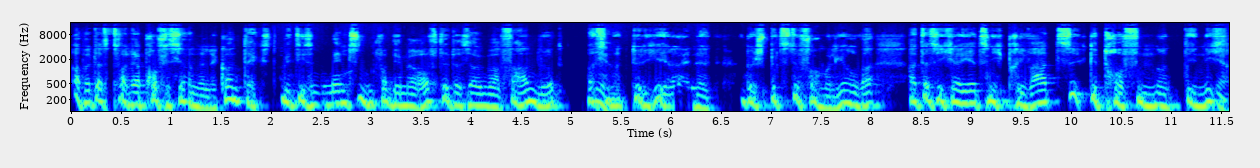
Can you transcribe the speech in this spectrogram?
Aber das war der professionelle Kontext mit diesem Menschen, von dem er hoffte, dass er überfahren wird was ja. natürlich eher eine überspitzte Formulierung war, hat er sich ja jetzt nicht privat getroffen und den nicht ja.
